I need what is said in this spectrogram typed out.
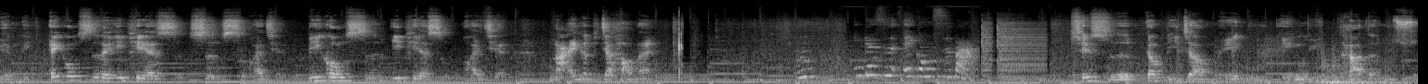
原理。A 公司的 EPS 是十块钱，B 公司 EPS 五块钱，哪一个比较好呢？嗯，应该是 A 公司吧。其实要比较每股盈余，它的数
